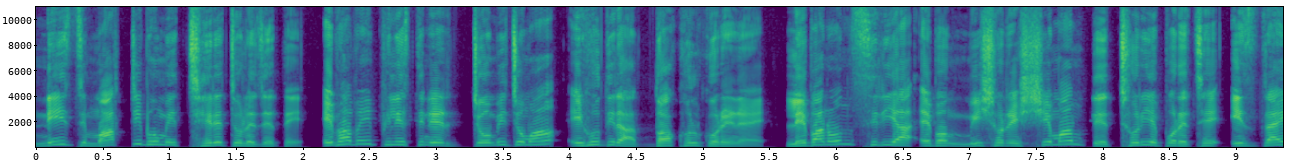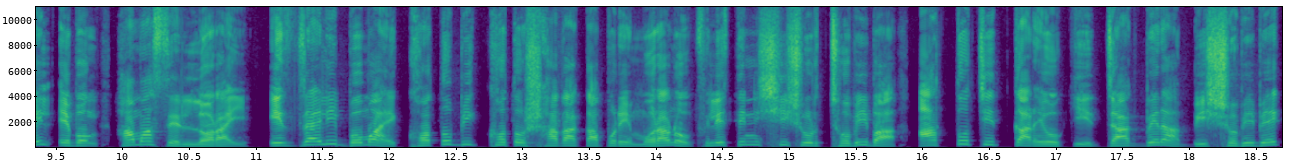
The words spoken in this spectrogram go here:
নিজ মাতৃভূমি ছেড়ে চলে যেতে। এভাবেই ফিলিস্তিনের জমি জমা ইহুদিরা দখল করে নেয়। লেবানন, সিরিয়া এবং মিশরের সীমান্তে ছড়িয়ে পড়েছে ইসরায়েল এবং হামাসের লড়াই। ইসরায়েলি বোমায় ক্ষতবিক্ষত সাদা কাপড়ে মোড়ানো ফিলিস্তিনি শিশুর ছবি বা আত্মচিৎকারেও কি জাগবে না বিশ্ববিবেক?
